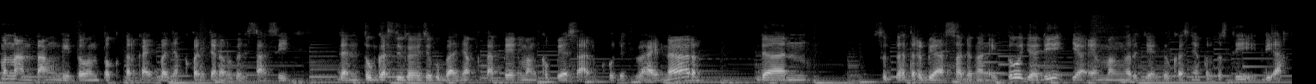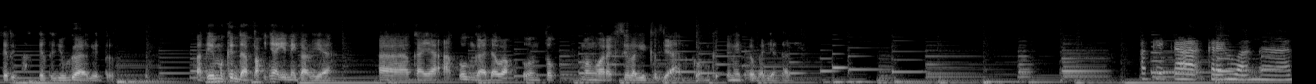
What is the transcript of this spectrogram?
menantang gitu untuk terkait banyak kepanitiaan organisasi. Dan tugas juga cukup banyak tapi emang kebiasaanku deadlineer dan sudah terbiasa dengan itu jadi ya emang ngerjain tugasnya pun pasti di akhir-akhir juga gitu tapi mungkin dampaknya ini kali ya. Uh, kayak aku nggak ada waktu untuk mengoreksi lagi kerjaanku. Mungkin itu aja kali. Oke kak, keren banget.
